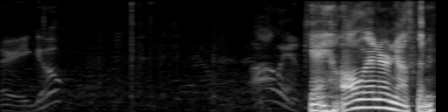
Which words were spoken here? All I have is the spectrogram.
There you go. All in. Okay, all in or nothing.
